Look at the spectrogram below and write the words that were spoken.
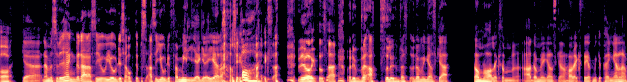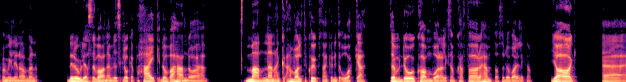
och eh, nej men så vi hängde där, alltså gjorde, så här, åkte på, alltså gjorde familjegrejer allihopa Oj. liksom. Vi åkte så här, och det är absolut bästa, och de är ganska, de har liksom, ja de är ganska, har extremt mycket pengar den här familjen då, men det roligaste var när vi skulle åka på hike, då var han då, eh, mannen, han, han var lite sjuk så han kunde inte åka. Så då kom våra liksom chaufför och hämtade oss och då var det liksom jag, eh,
